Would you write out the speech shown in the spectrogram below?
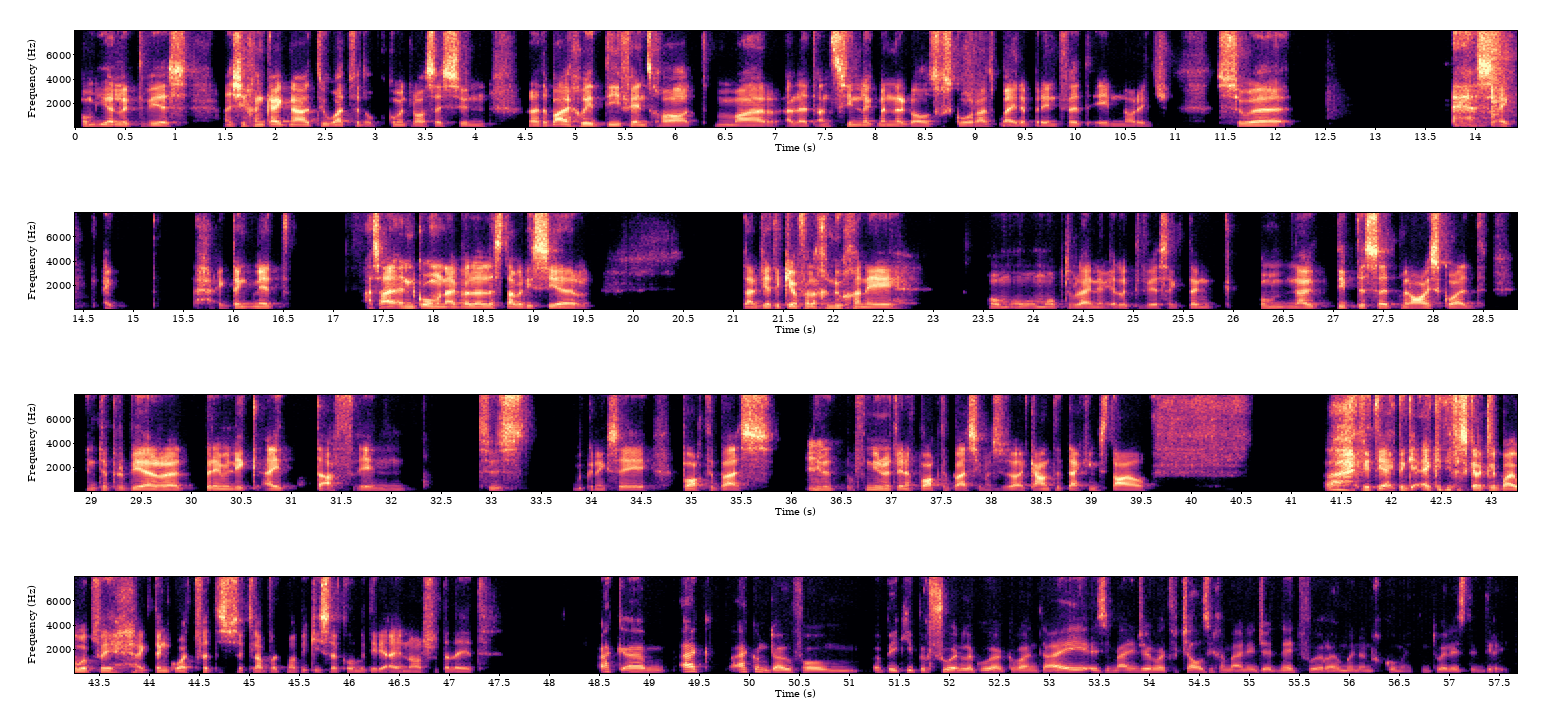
om eerlik te wees, as jy gaan kyk na hoe Watford opgekom het laaste seisoen, Hulle het 'n baie goeie defense gehad, maar hulle het aansienlik minder goals geskor as beide Brentford en Norwich. So as ek ek ek dink net as hy inkom en hy wil hulle stabiliseer dan weet ek nie of hulle genoeg gaan hê om, om om op te bly en eerlik te wees. Ek dink om nou diep te sit met daai squad en te probeer Premier League uit taf en soos hoe kan ek sê park the bus. Mm. nie of nie net net park the bus maar so 'n counter attacking style. Uh, ek weet nie ek dink ek het nie verskriklik baie hoop vir ek dink wat fit is 'n klub wat maar bietjie sukkel met hierdie eienaars wat hulle het. Ek um, ek ek onthou vir hom 'n bietjie persoonlik ook want hy is die manager wat vir Chelsea gemanage het net voor Roman ingekom het in 2003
